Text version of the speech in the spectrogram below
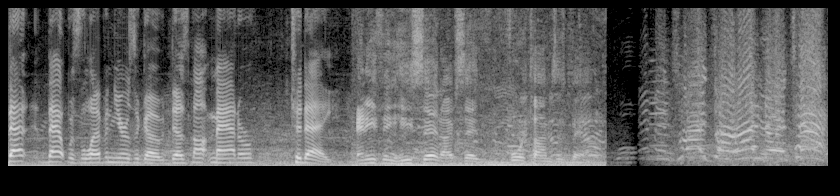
That that was 11 years ago. Does not matter today. Anything he said, I've said four times as bad. Women's rights are under attack.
